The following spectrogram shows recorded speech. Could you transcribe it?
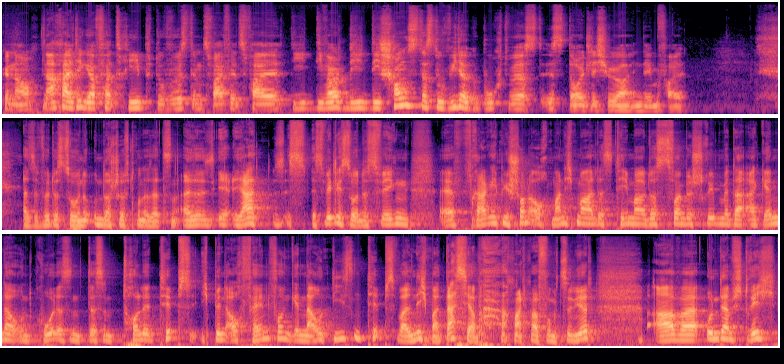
Genau, nachhaltiger Vertrieb, du wirst im Zweifelsfall, die, die, die, die Chance, dass du wieder gebucht wirst, ist deutlich höher in dem Fall. Also würdest du eine Unterschrift drunter setzen? Also ja, es ist, ist wirklich so. Deswegen äh, frage ich mich schon auch manchmal das Thema, du hast es vorhin beschrieben mit der Agenda und Co., das sind, das sind tolle Tipps. Ich bin auch Fan von genau diesen Tipps, weil nicht mal das ja manchmal funktioniert. Aber unterm Strich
